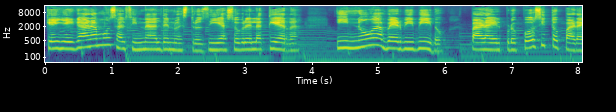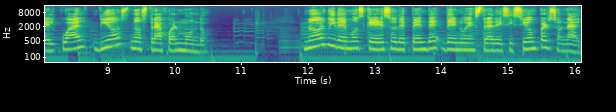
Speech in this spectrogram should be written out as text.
que llegáramos al final de nuestros días sobre la tierra y no haber vivido para el propósito para el cual Dios nos trajo al mundo. No olvidemos que eso depende de nuestra decisión personal.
